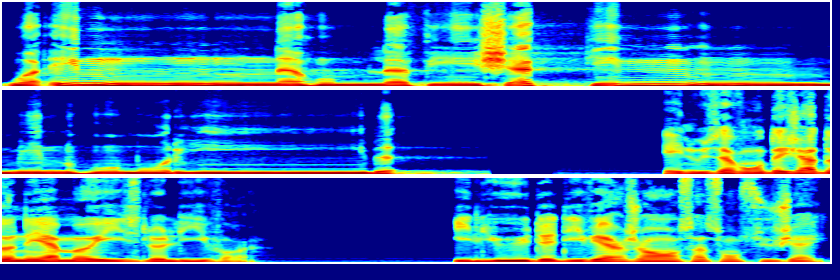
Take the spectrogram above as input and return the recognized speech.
وإنهم لفي شك منه مريب Et nous avons déjà donné à Moïse le livre. Il y eut des divergences à son sujet.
